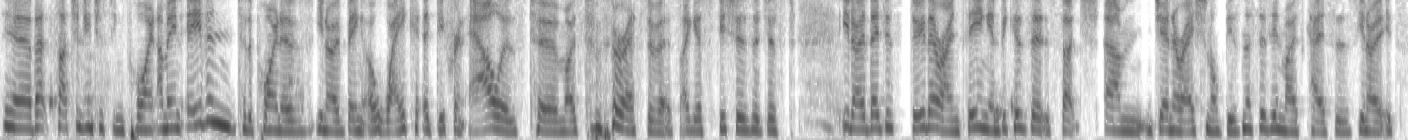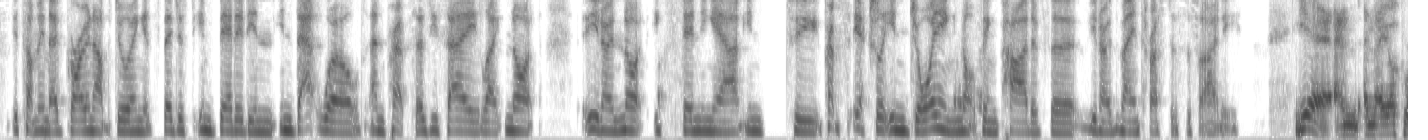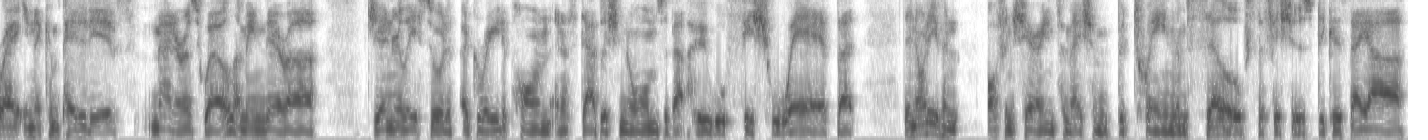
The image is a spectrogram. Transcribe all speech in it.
Yeah, that's such an interesting point. I mean, even to the point of, you know, being awake at different hours to most of the rest of us. I guess fishers are just, you know, they just do their own thing. And because it's such um, generational businesses in most cases, you know, it's it's something they've grown up doing. It's they're just embedded in in that world. And perhaps, as you say, like not, you know, not extending out into perhaps actually enjoying not being part of the, you know, the main thrust of society. Yeah, and, and they operate in a competitive manner as well. I mean, there are generally sort of agreed upon and established norms about who will fish where, but they're not even often sharing information between themselves, the fishers, because they are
